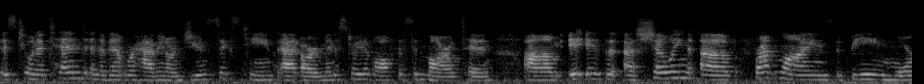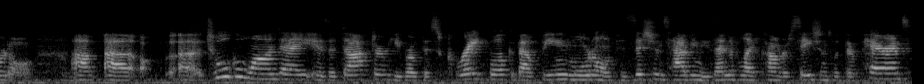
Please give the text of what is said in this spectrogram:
is to attend an event we're having on June 16th at our administrative office in Marlton. Um, it is a, a showing of Frontlines Being Mortal. Uh, uh, uh, Atul Gawande is a doctor. He wrote this great book about being mortal and physicians having these end of life conversations with their parents.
